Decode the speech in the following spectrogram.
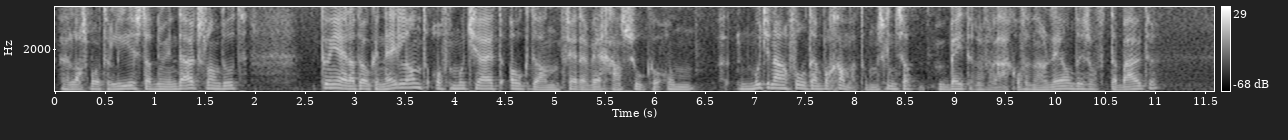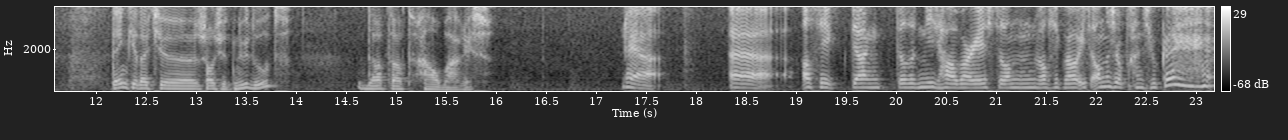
eh, Las Borteliers dat nu in Duitsland doet, kun jij dat ook in Nederland? Of moet jij het ook dan verder weg gaan zoeken om, eh, moet je naar een fulltime programma toe? Misschien is dat een betere vraag, of het nou Nederland is of daarbuiten. Denk je dat je, zoals je het nu doet, dat dat haalbaar is? Nou ja, eh, als ik denk dat het niet haalbaar is, dan was ik wel iets anders op gaan zoeken.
